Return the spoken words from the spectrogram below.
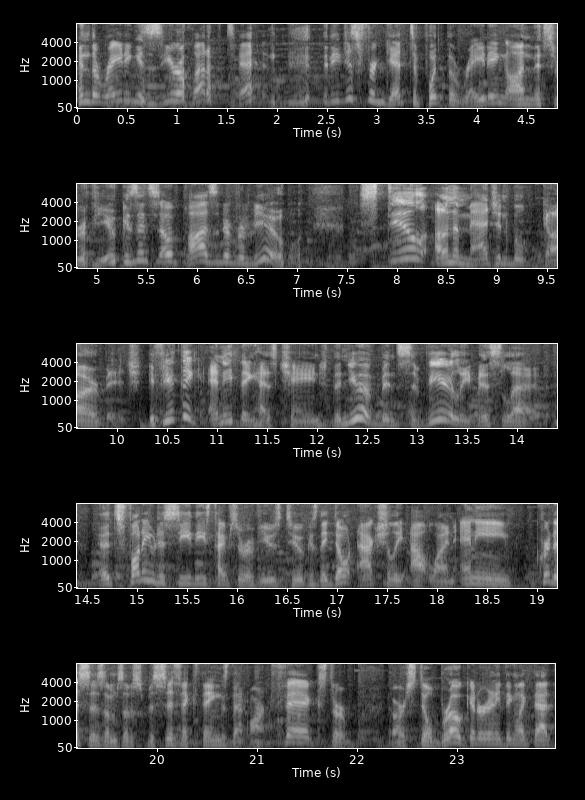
and the rating is 0 out of 10. Did he just forget to put the rating on this review? Because it's so positive review. Still unimaginable garbage. If you think anything has changed, then you have been severely misled. It's funny to see these types of reviews too, because they don't actually outline any criticisms of specific things that aren't fixed or are still broken or anything like that.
